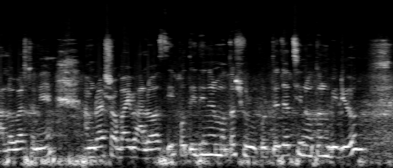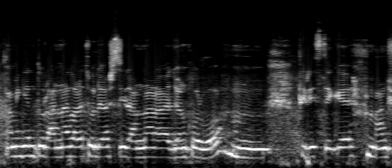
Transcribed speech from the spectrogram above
ভালোবাসা নিয়ে আমরা সবাই ভালো আছি। প্রতিদিনের মতো শুরু করতে যাচ্ছি নতুন ভিডিও। আমি কিন্তু রান্নাঘরে চলে আসছি, রান্নার আয়োজন করব। ফ্রিজ থেকে মাংস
